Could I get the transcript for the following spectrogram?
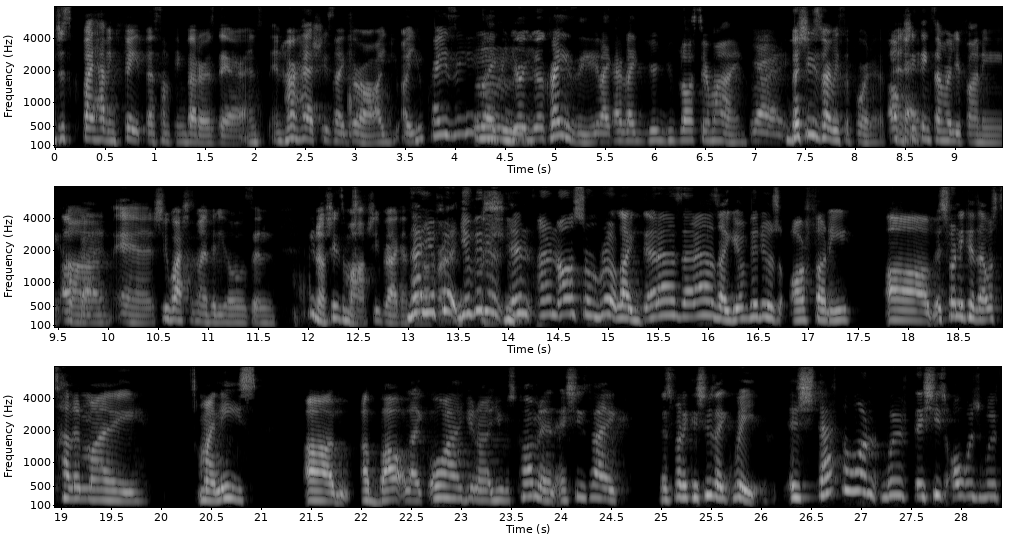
just by having faith that something better is there. And in her head, she's like, girl, are you, are you crazy? Like Mm. you're, you're crazy. Like I like, you're, you've lost your mind. Right. But she's very supportive, and she thinks I'm really funny. Okay. Um, and she watches my videos, and you know, she's a mom. She bragging. Now your your videos and and also real like that ass that ass like your videos are funny. Um, it's funny because I was telling my my niece um about like oh I you know you was coming. And she's like it's funny because she was like wait is that the one with that she's always with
